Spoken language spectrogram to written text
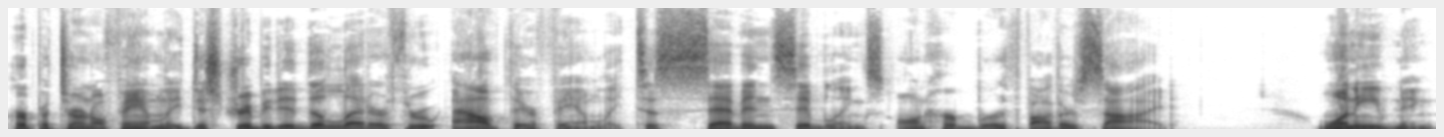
Her paternal family distributed the letter throughout their family to seven siblings on her birth father's side. One evening,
